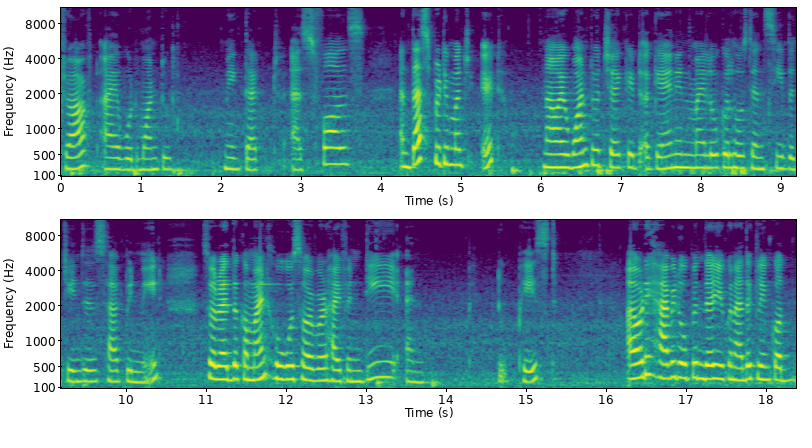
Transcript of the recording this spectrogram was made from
draft I would want to make that as false. And that's pretty much it. Now I want to check it again in my localhost and see if the changes have been made. So write the command hugo server hyphen d and to paste. I already have it open there. You can either click on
